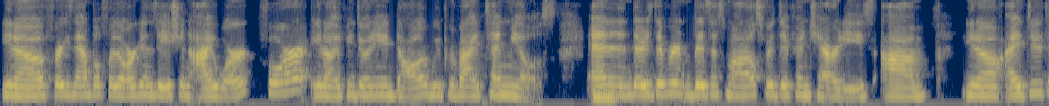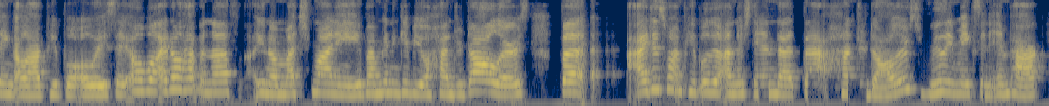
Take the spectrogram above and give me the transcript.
You know, for example, for the organization I work for, you know, if you donate a dollar, we provide 10 meals. And there's different business models for different charities. Um, you know, I do think a lot of people always say, "Oh, well, I don't have enough, you know, much money, but I'm going to give you a hundred dollars." But I just want people to understand that that hundred dollars really makes an impact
